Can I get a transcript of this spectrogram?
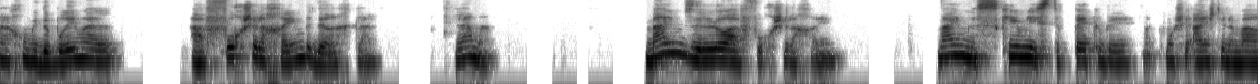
אנחנו מדברים על ההפוך של החיים בדרך כלל. למה? מה אם זה לא ההפוך של החיים? מה אם נסכים להסתפק ב... כמו שאיינשטיין אמר,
